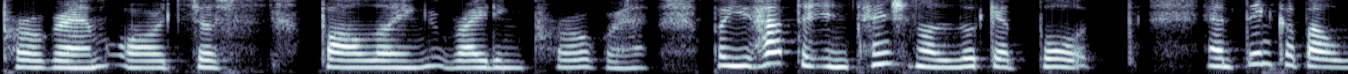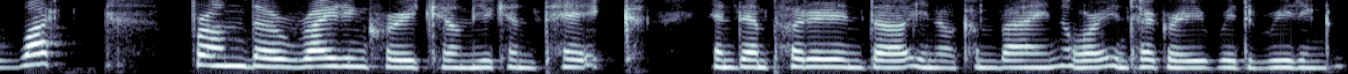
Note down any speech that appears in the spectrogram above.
program or just following writing program. But you have to intentionally look at both and think about what from the writing curriculum you can take and then put it in the, you know, combine or integrate with reading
